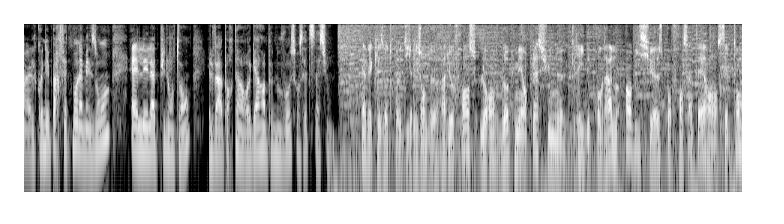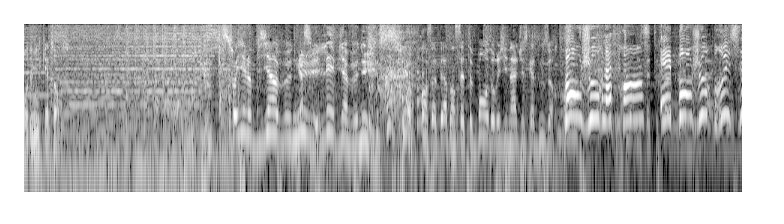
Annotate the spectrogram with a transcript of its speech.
Elle connaît parfaitement la maison. Elle est là depuis longtemps. Elle va apporter un regard un peu nouveau sur cette station. Avec les autres dirigeants de Radio France, Laurence Bloch met en place une grille des programmes ambitieuse pour France Inter en septembre 2014. Soyez le bienvenu et les bienvenus sur France Inter dans cette bande originale jusqu'à 12h30. Bonjour la France et bonjour Bruxelles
